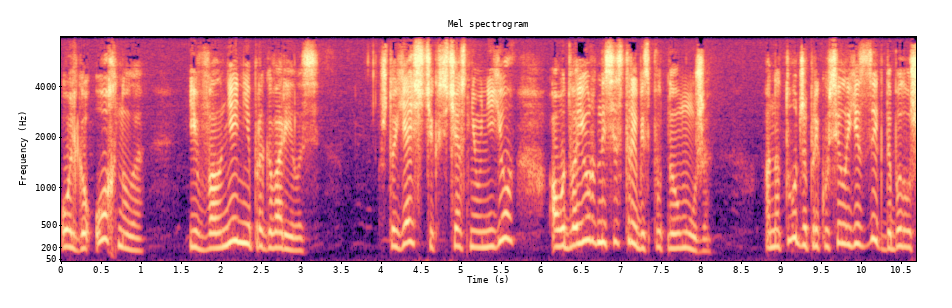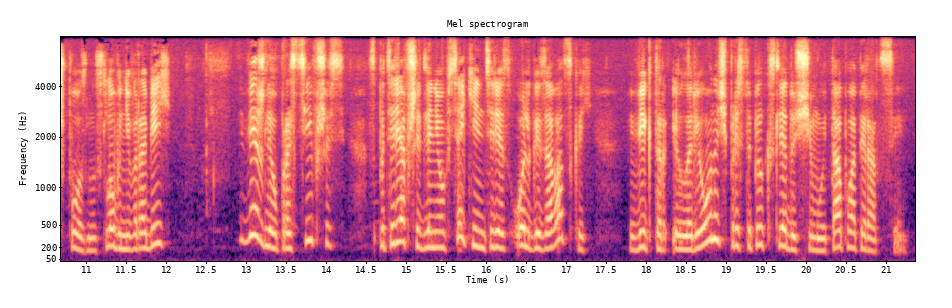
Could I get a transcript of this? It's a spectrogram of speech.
Ольга охнула и в волнении проговорилась, что ящик сейчас не у нее, а у двоюродной сестры беспутного мужа. Она тут же прикусила язык, да было уж поздно, слово не воробей. Вежливо простившись, с потерявшей для него всякий интерес Ольгой Завадской, Виктор Илларионович приступил к следующему этапу операции —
